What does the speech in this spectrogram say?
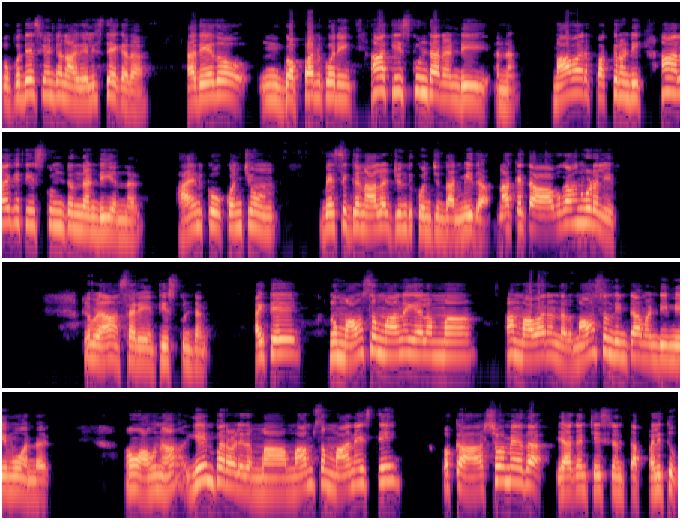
ఉపదేశం ఏంటో నాకు తెలిస్తే కదా అదేదో గొప్ప అనుకొని ఆ తీసుకుంటానండి అన్నా. మావారి పక్కనుండి ఆ అలాగే తీసుకుంటుందండి అన్నారు. ఆయనకు కొంచెం బేసిక్గా నాలెడ్జ్ ఉంది కొంచెం దాని మీద. నాకైతే అవగాహన కూడా లేదు. "ఆ, సరే తీసుకుంటాం. అయితే నువ్వు మాంసం మానేయాలమ్మా. ఆ మా వారు అన్నారు మాంసం తింటామండి మేము అన్నారు. అవునా? ఏం పర్వాలేదమ్మా. మాంసం మానేస్తే ఒక అశ్వమేధ యాగం చేసినంత ఫలితం.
